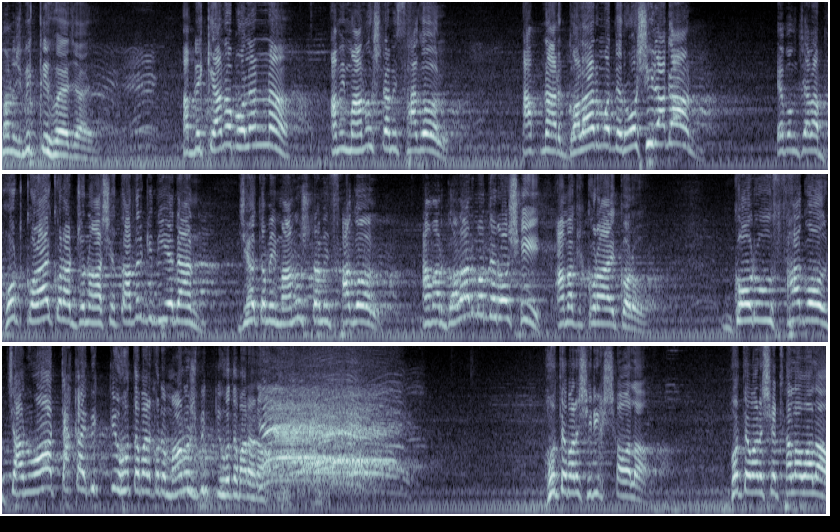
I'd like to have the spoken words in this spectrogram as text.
মানুষ বিক্রি হয়ে যায়। আপনি কেন বলেন না, আমি মানুষ আমি ছাগল। আপনার গলার মধ্যে রশি লাগান এবং যারা ভোট ক্রয় করার জন্য আসে তাদেরকে দিয়ে দেন। যেহেতু আমি মানুষ আমি ছাগল। আমার গলার মধ্যে রশি, আমাকে ক্রয় করো। গরু, ছাগল, জানোয়ার টাকায় বিক্রি হতে পারে, কোনো মানুষ বিক্রি হতে পারে না। হতে পারে সে রিক্সাওয়ালা, হতে পারে সে ঠেলাওয়ালা,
